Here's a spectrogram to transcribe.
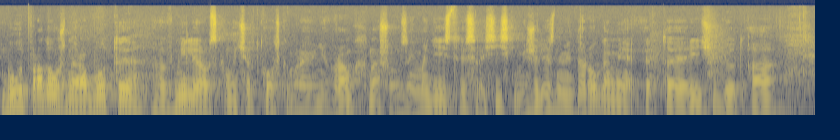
Будут продолжены работы в Миллеровском и Чертковском районе в рамках нашего взаимодействия с российскими железными дорогами. Это речь идет о Э,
